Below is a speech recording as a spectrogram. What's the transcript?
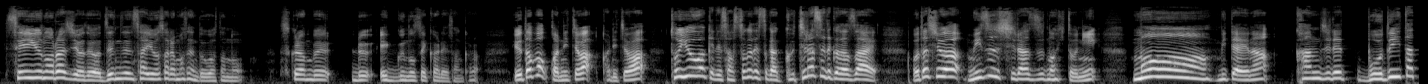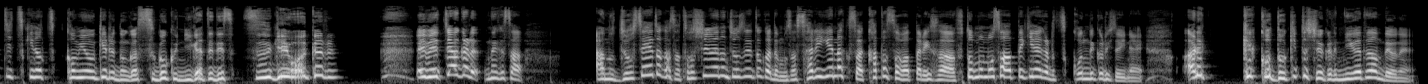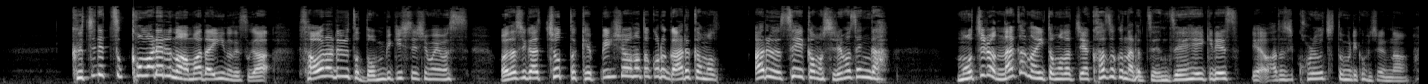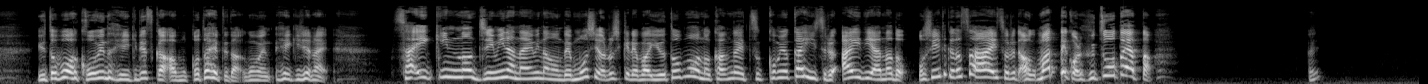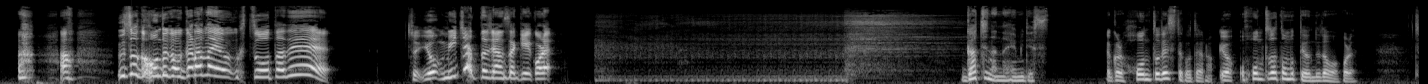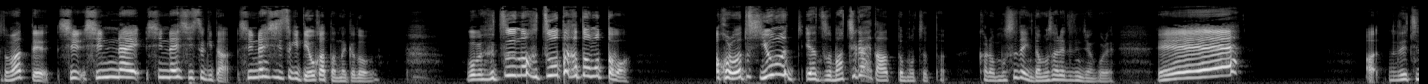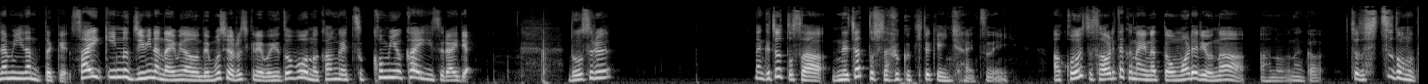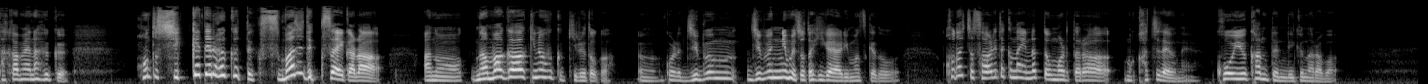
ー。声優のラジオでは全然採用されませんと噂の、スクランブルエッグのせカレーさんから。ゆたぼ、こんにちは、こんにちは。というわけで早速ですが、愚痴らせてください。私は見ず知らずの人に、もう、みたいな感じで、ボディタッチ付きのツッコミを受けるのがすごく苦手です。すげえわかる。え、めっちゃわかる。なんかさ、あの女性とかさ、年上の女性とかでもさ、さりげなくさ、肩触ったりさ、太もも触ってきながら突っ込んでくる人いない？あれ、結構ドキッとしてるから苦手なんだよね。口で突っ込まれるのはまだいいのですが、触られるとドン引きしてしまいます。私がちょっと潔癖症なところがあるかも、あるせいかもしれませんが、もちろん仲のいい友達や家族なら全然平気です。いや、私これはちょっと無理かもしれんな。ゆとぼはこういうの平気ですか？あ、もう答えてた。ごめん、平気じゃない。最近の地味な悩みなので、もしよろしければ、ゆとぼうの考え、ツッコミを回避するアイディアなど、教えてください。それで、あ、待って、これ普通音やった。え？あ、あ、嘘か本当かわからないよ、普通音で。ちょ、よ、見ちゃったじゃん、さっき、これ。ガチな悩みです。いやこれ本当ですってことやな。いや、本当だと思って読んでたわ、これ。ちょっと待って、し、信頼、信頼しすぎた。信頼しすぎてよかったんだけど。ごめん、普通の普通オタかと思ったわ。あ、これ私読むやつ間違えた？って思っちゃった。からもうすでに騙されてんじゃん、これ。ええー、あ、で、ちなみになんだったっけ？最近の地味な悩みなので、もしよろしければ、ゆとぼうの考え、ツッコミを回避するアイデア。どうする？なんかちょっとさ、ねちゃっとした服着ときゃいいんじゃない？常に。あ、この人触りたくないなって思われるような、あの、なんか、ちょっと湿度の高めな服。ほんと湿気てる服ってマジで臭いから、あの、生乾きの服着るとか。うん。これ自分、自分にもちょっと被害ありますけど、この人触りたくないなって思われたら、まあ、勝ちだよね。こういう観点でいくならば。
